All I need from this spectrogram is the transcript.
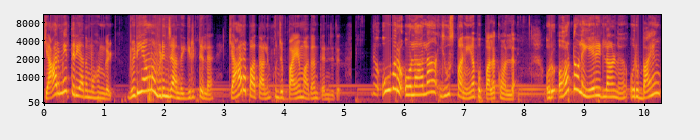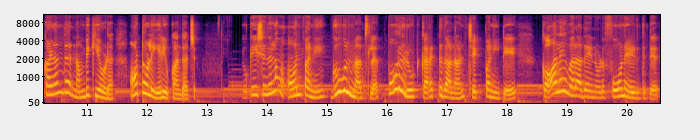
யாருமே தெரியாத முகங்கள். விடியாமல் விடிஞ்ச அந்த இருட்டில் யாரை பார்த்தாலும் கொஞ்சம் பயமாக தான் தெரிஞ்சுது. இந்த ஊபர் ஓலாலாம் யூஸ் பண்ணி அப்போ பழக்கம் இல்லை. ஒரு ஆட்டோவில் ஏறிடலான்னு ஒரு பயம் கலந்த நம்பிக்கையோட ஆட்டோவில் ஏறி உட்காந்தாச்சு. லொக்கேஷன் எல்லாம் ஆன் பண்ணி கூகுள் மேப்ஸில் போகிற ரூட் கரெக்டு தானான்னு செக் பண்ணிட்டே காலே வராத என்னோடய ஃபோனை எடுத்துட்டு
